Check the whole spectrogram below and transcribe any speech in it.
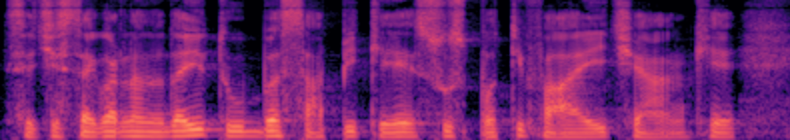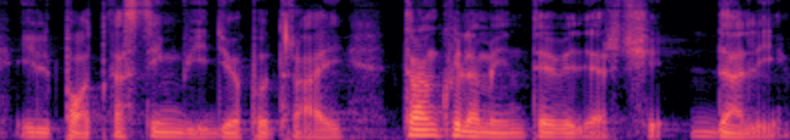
se ci stai guardando da YouTube sappi che su Spotify c'è anche il podcast in video e potrai tranquillamente vederci da lì.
